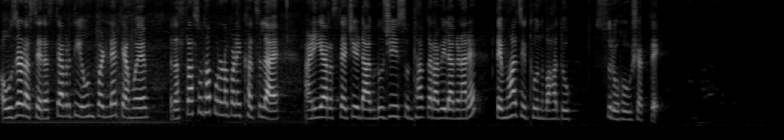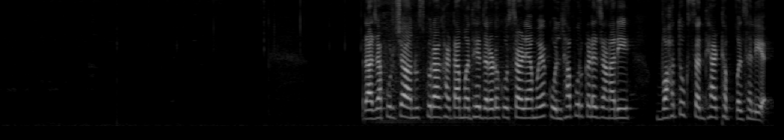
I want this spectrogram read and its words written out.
अवजड असे रस्त्यावरती येऊन पडले त्यामुळे रस्तासुद्धा पूर्णपणे खचला आहे आणि या रस्त्याची डागडुजी सुद्धा करावी लागणार आहे. तेव्हाच इथून वाहतूक सुरू होऊ शकते. राजापूरच्या अनुस्कुरा घाटामध्ये दरड कोसळल्यामुळे कोल्हापूरकडे जाणारी वाहतूक सध्या ठप्प झाली आहे.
